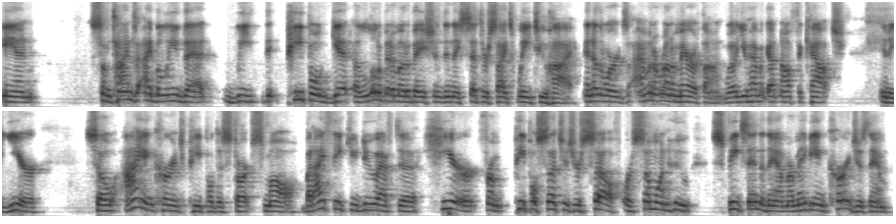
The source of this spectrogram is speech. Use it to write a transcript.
And sometimes I believe that we that people get a little bit of motivation, then they set their sights way too high. In other words, I'm going to run a marathon. Well, you haven't gotten off the couch in a year. So I encourage people to start small, but I think you do have to hear from people such as yourself or someone who speaks into them or maybe encourages them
